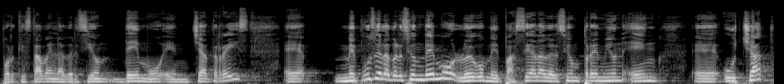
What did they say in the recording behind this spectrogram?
porque estaba en la versión demo en ChatRace, eh, me puse la versión demo, luego me pasé a la versión premium en eh, UChat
